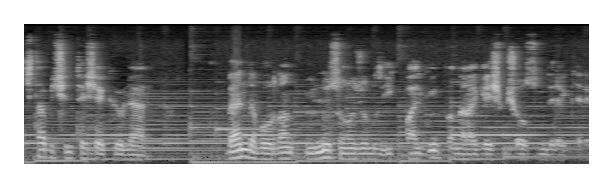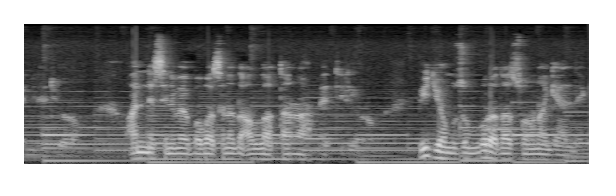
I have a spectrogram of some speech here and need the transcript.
Kitap için teşekkürler. Ben de buradan ünlü sunucumuz İkbal Gürpınar'a geçmiş olsun dileklerimi iletiyorum. Annesini ve babasına da Allah'tan rahmet diliyorum. Videomuzun burada sonuna geldik.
